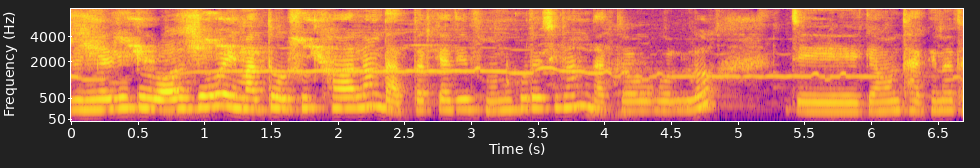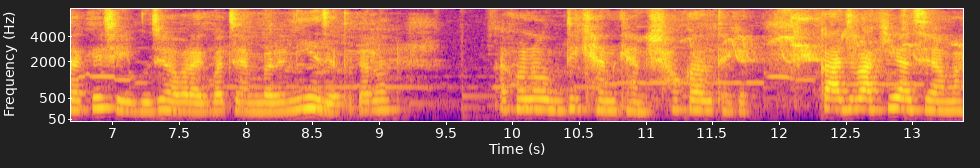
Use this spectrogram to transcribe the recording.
জুনিয়রকে একটু রস দেবো, এইমাত্র ওষুধ খাওয়ালাম। ডাক্তারকে আজকে ফোন করেছিলাম, ডাক্তারবাবু বলল যে কেমন থাকে না থাকে সেই বুঝে আবার একবার চেম্বারে নিয়ে যেত। কারণ এখনও অবধি খ্যান খ্যান, সকাল থেকে। কাজ বাকি আছে আমার।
